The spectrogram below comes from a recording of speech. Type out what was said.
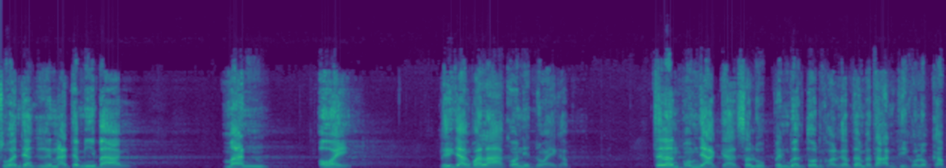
ส่วนอย่างอื่นอาจจะมีบ้าง มันอ้อย หรือยางพาราก็นิดหน่อยครับฉะนั้นผมอยากจะสรุปเป็นเบื้องต้นก่อนครับท่านประธานที่เคารพครับ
